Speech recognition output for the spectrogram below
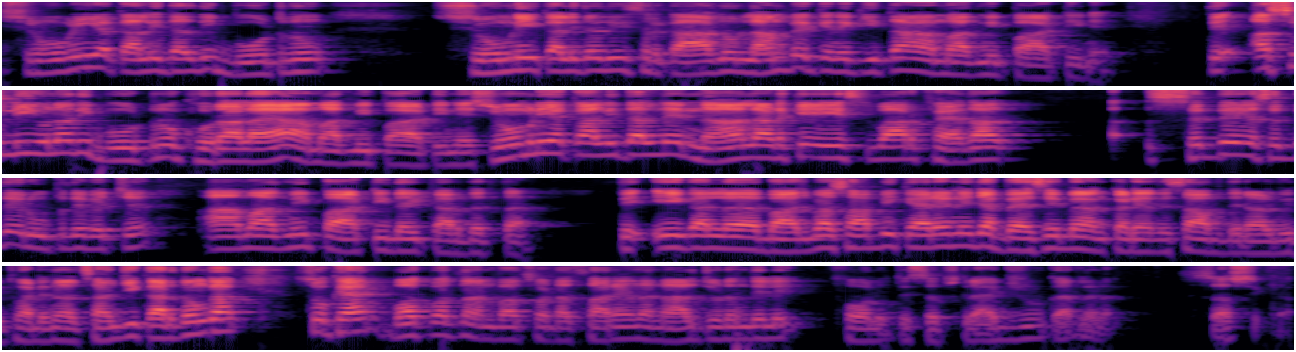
ਸ਼੍ਰੋਮਣੀ ਅਕਾਲੀ ਦਲ ਦੀ ਵੋਟ ਨੂੰ, ਸ਼੍ਰੋਮਣੀ ਅਕਾਲੀ ਦਲ ਦੀ ਸਰਕਾਰ ਨੂੰ ਲਾਂਭੇ ਕਿਨੇ ਕੀਤਾ ਆਮ ਆਦਮੀ ਪਾਰਟੀ ਨੇ? ਤੇ ਅਸਲੀ ਉਹਨਾਂ ਦੀ ਵੋਟ ਨੂੰ ਖੋਰਾ ਲਾਇਆ ਆਮ ਆਦਮੀ ਪਾਰਟੀ ਨੇ। ਸ਼੍ਰੋਮਣੀ ਅਕਾਲੀ ਦਲ ਨੇ ਨਾ ਲੜ ਕੇ ਇਸ ਵਾਰ ਫਾਇਦਾ ਸਿੱਧੇ ਸਿੱਧੇ ਰੂਪ ਦੇ ਵਿੱਚ ਆਮ ਆਦਮੀ ਪਾਰਟੀ ਦਾ ਹੀ ਕਰ ਦਿੱਤਾ। ਤੇ ਇਹ ਗੱਲ ਬਾਜਵਾ ਸਾਹਿਬ ਵੀ ਕਹਿ ਰਹੇ ਨੇ ਜਾਂ ਵੈਸੇ ਮੈਂ ਅੰਕੜਿਆਂ ਦੇ ਹਿਸਾਬ ਦੇ ਨਾਲ ਵੀ ਤੁਹਾਡੇ ਨਾਲ ਸਾਂਝੀ ਕਰ ਦਊਂਗਾ। ਸੋ ਖੈਰ ਬਹੁਤ ਬਹੁਤ ਧੰਨਵਾਦ ਤੁਹਾਡਾ ਸਾਰਿਆਂ ਦਾ ਨਾਲ ਜੁੜਨ ਦੇ ਲਈ। ਫੋਲੋ ਤੇ ਸਬਸਕ੍ਰਾਈਬ ਜ਼ਰੂਰ ਕਰ ਲੈਣਾ। ਸਤਿ ਸ਼੍ਰੀ ਅਕਾਲ।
